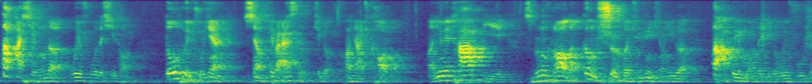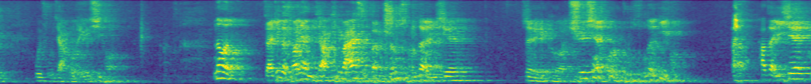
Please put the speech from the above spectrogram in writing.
大型的微服务的系统都会逐渐向 K8s 这个框架去靠拢啊，因为它比 Spring Cloud 更适合去运行一个大规模的一个微服务式、微服务架构的一个系统。那么，在这个条件底下，K8s 本身存在一些这个缺陷或者不足的地方，它在一些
